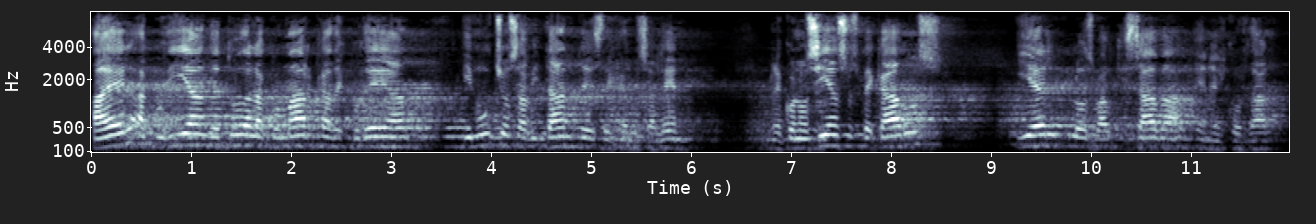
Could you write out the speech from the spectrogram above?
A él acudían de toda la comarca de Judea y muchos habitantes de Jerusalén. Reconocían sus pecados y él los bautizaba en el Jordán.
